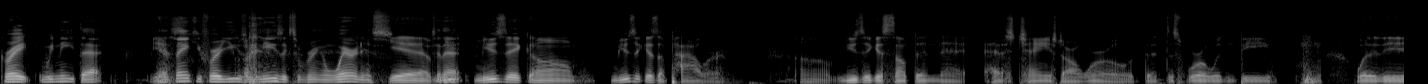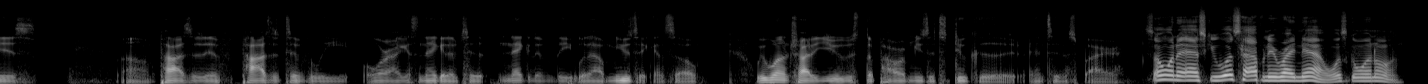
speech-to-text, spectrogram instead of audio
Great, we need that. Yes. And thank you for using music to bring awareness. Yeah, to mu- that. music. Um, music is a power. Um, music is something that has changed our world. That this world wouldn't be what it is, um, positive, positively, or I guess negative to negatively without music. And so, we want to try to use the power of music to do good and to inspire. So I want to ask you, what's happening right now? What's going on?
